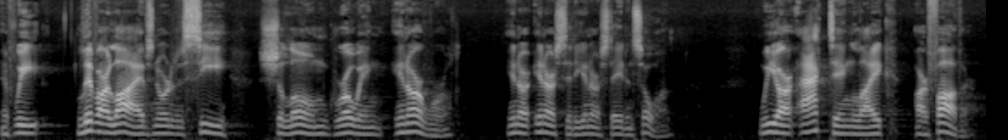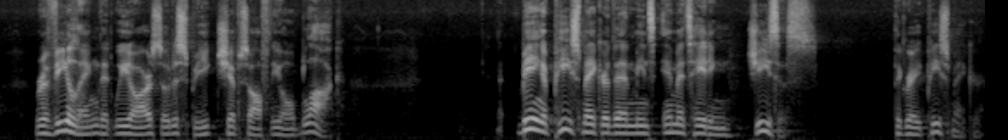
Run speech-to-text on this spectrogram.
If we live our lives in order to see shalom growing in our world, in our, in our city, in our state, and so on, we are acting like our Father, revealing that we are, so to speak, chips off the old block. Being a peacemaker then means imitating Jesus, the great peacemaker.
